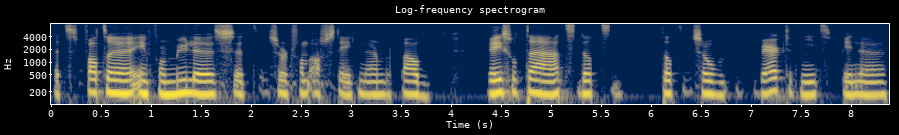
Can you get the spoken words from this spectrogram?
het vatten in formules, het soort van afsteken naar een bepaald resultaat, dat, dat zo werkt het niet binnen,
